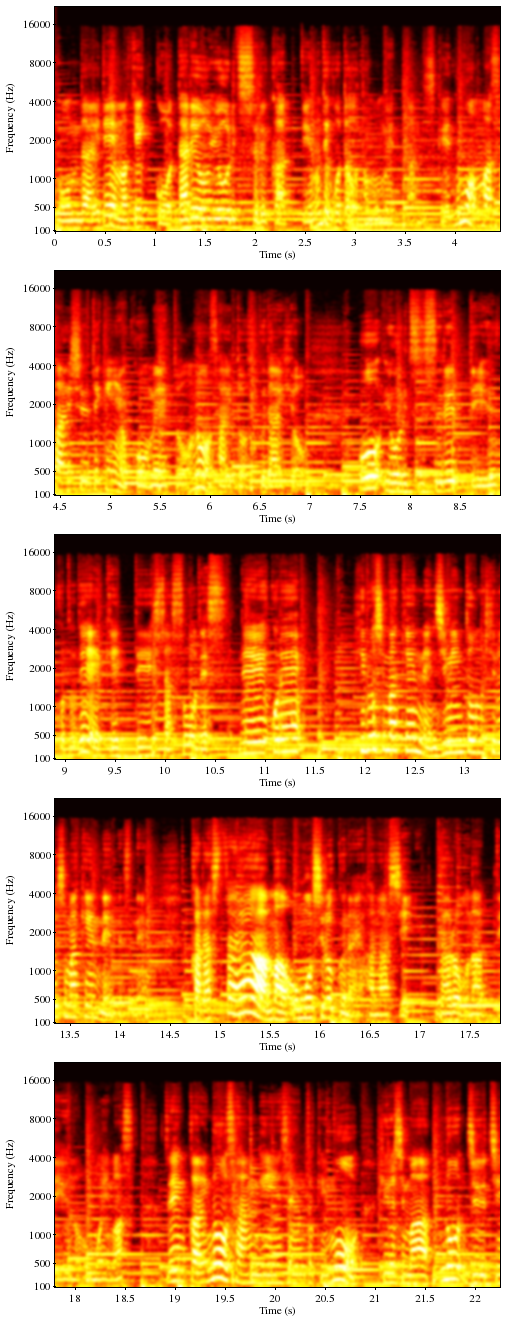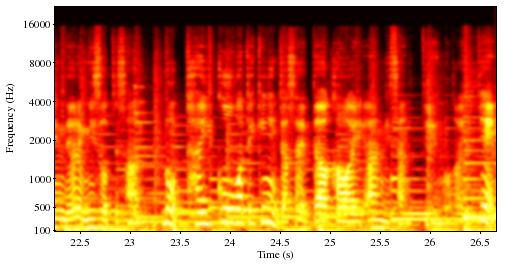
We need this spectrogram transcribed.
問題で、まあ、結構誰を擁立するかっていうのでごたごた揉めたんですけれども、まあ、最終的には公明党の斉藤副代表を擁立するっていうことで決定したそうです。でこれ広島県連自民党の広島県連ですねからしたらまあ面白くない話だろうなっていうのを思います。前回の参議院選の時も広島の重鎮であるみそてさんの対抗馬的に出された河合杏里さんっていうのがいて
